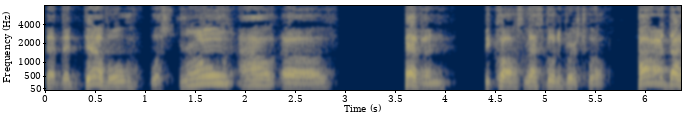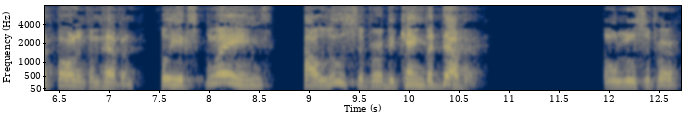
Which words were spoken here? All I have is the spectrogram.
that the devil was thrown out of heaven because, let's go to verse 12. How art thou fallen from heaven? So he explains how Lucifer became the devil. O Lucifer,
